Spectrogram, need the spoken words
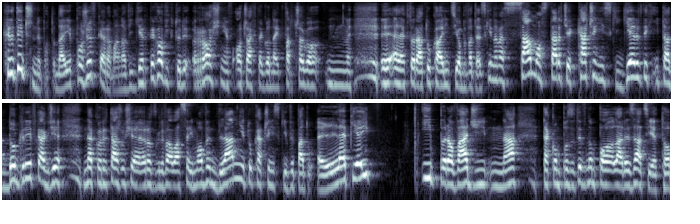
krytyczny, bo to daje pożywkę Romanowi Giertychowi, który rośnie w oczach tego najtwardszego mm, y, elektoratu Koalicji Obywatelskiej. Natomiast samo starcie Kaczyński-Giertych i ta dogrywka, gdzie na korytarzu się rozgrywała sejmowym, dla mnie tu Kaczyński wypadł lepiej i prowadzi na taką pozytywną polaryzację. To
